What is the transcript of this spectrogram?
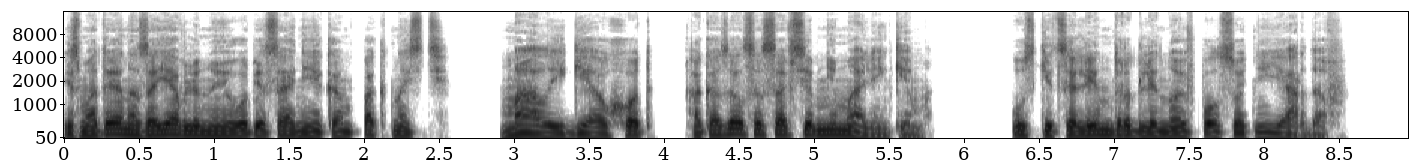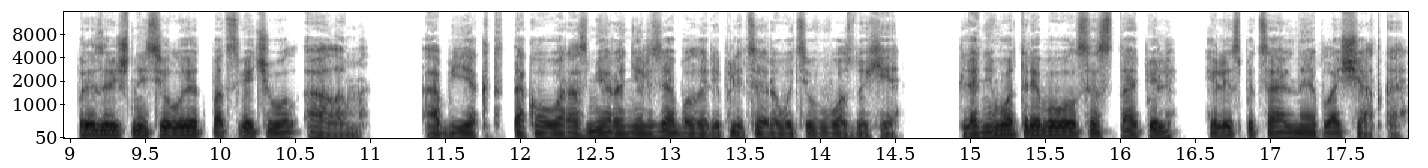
Несмотря на заявленную в описании компактность, малый геоход оказался совсем не маленьким. Узкий цилиндр длиной в полсотни ярдов. Призрачный силуэт подсвечивал алым. Объект такого размера нельзя было реплицировать в воздухе. Для него требовался стапель или специальная площадка.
